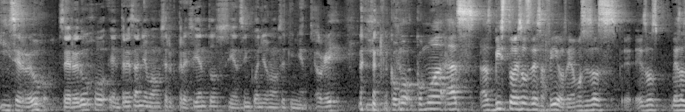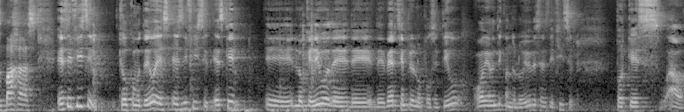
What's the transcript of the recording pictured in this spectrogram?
Y se redujo. Se redujo, en tres años vamos a ser 300 y en cinco años vamos a ser 500. Ok. ¿Y cómo, cómo has, has, visto esos desafíos, digamos, esos, esos, esas bajas? Es difícil, como te digo, es, es difícil. Es que eh, lo que digo de, de, de, ver siempre lo positivo, obviamente cuando lo vives es difícil, porque es, wow,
